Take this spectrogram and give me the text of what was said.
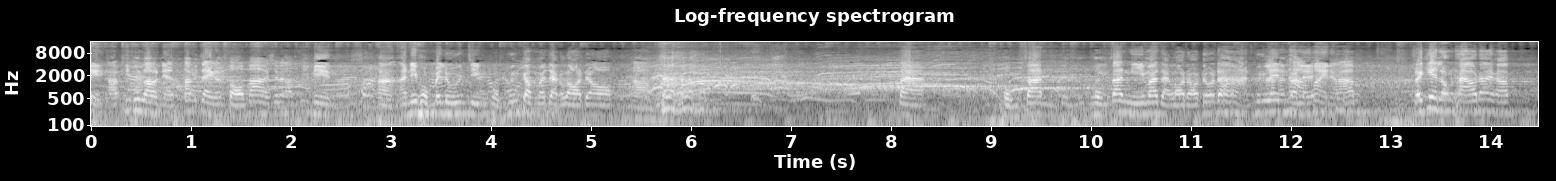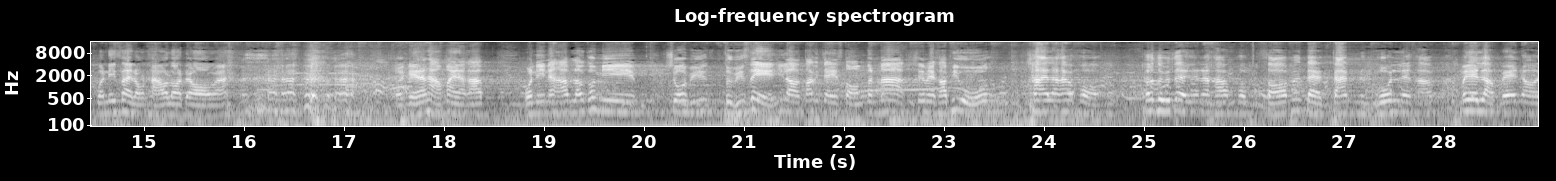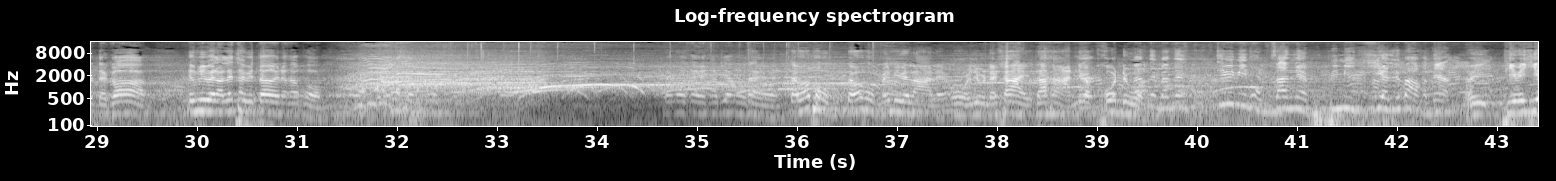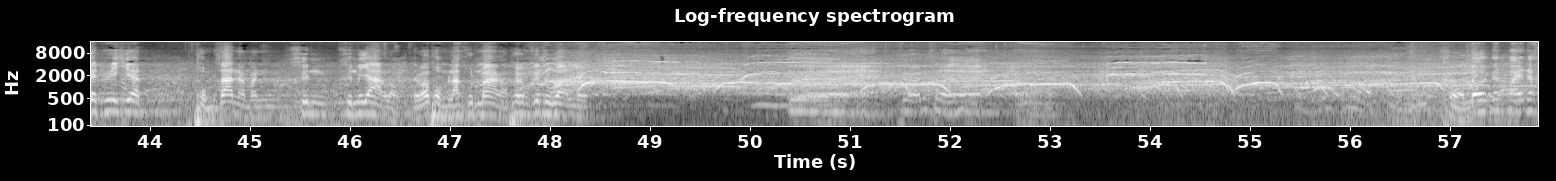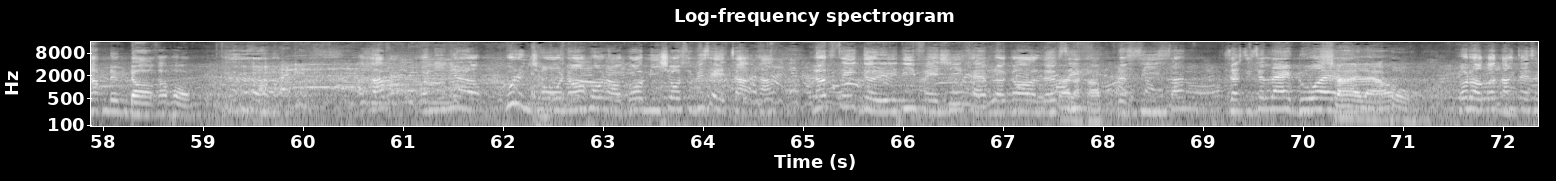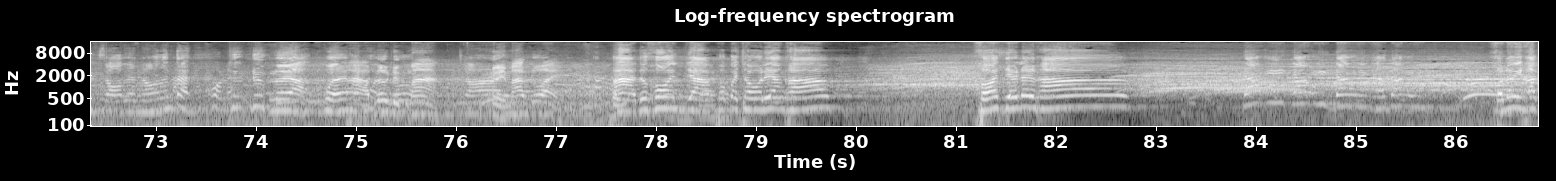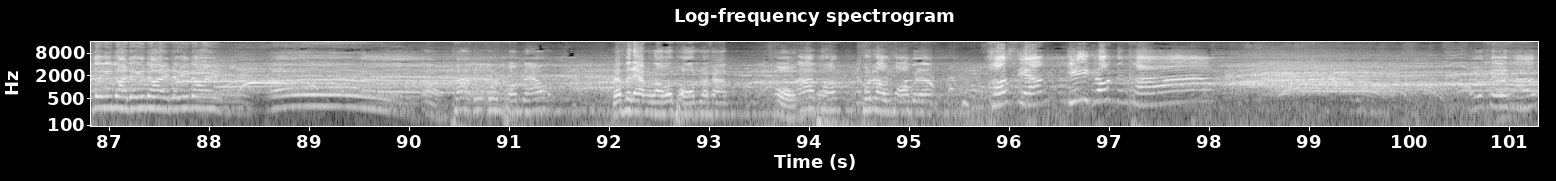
เหตุครับที่พวกเราเนี่ยตั้งใจกันซ้อมมากใช่ไหมครับพี่มินอะอันนี้ผมไม่รู้จริงๆผมเพิ่งกลับมาจากรอดออ้าวแต่ผมสั้นผมสั้นนี้มาจากรอดอโดนทหารเพิ่งเล่นมาถามเลยใหม่นะครับสังเกตรองเท้าได้ครับ วันนี้ใส่รองเท้ารอดอมาโอเคถ้าถามใหม่นะครับ วันนี้นะครับเราก็มีโชว์พิสุดพิเศษที่เราตั้งใจซ้อมกันมากใช่ไหมครับพี่อู๋ใช่แล้วครับผมเท่าตัวพิเศษเลยนะครับ ผมซ้อมตั้งแต่จันทร์ถึงพุธเลยครับ ไม่ได้หลับไม่ได้นอนแต่ก็ ยังมีเวลาเล่นทวิตเตอร์นะครับผมยังโอเคครับยังโอเคแต่ว่าผมแต่ว่าผมไม่มีเวลาเลยโอ้อยู่ในค่ายทหารนี่แบบโคตรดุแป๊บอะนึงแป๊บนึงที่พี่มีผมสั้นเนี่ยพี่มีเครียดหรือเปล่าครับเนี่ยเฮ้ยพี่ไม่เครียดพี่ไม่เครียด ผมสั้นอะมันขึ้นขึ้นไม่ยากหรอก แต่ว่าผมรักคุณมากอะเพิ่มขึ้นทุกวันเลยเขินเขินเขินโดนกันไปนะครับหนึ่งดอกครับผมนะ ครับ วันนี้เนี่ยเราพูดถึงโชว์เนาะพวกเราก็มีโชว์สุดพิเศษจากทั้ง Love Sick The Reality Fashion Camp แล้วก็ Love ใช่ Sick ครับ The Season จากซีซั่นแรกด้วยใช่แล้วพวกเราก็ตั้งใจฝึกซ้อมเลยเนาะตั้งแต่ดึกๆเลยอะกว่าจะครับเลิกดึกมาก ใช่ เหนื่อยมากด้วย อ่าทุกคนอยากพบกับโชว์หรือยังครับ ขอเสียงเลยครับดังอีกดังอีกดังอีกครับดังอีกขอดังอีกครับดังอีกหน่อยดังอีกหน่อยดังอีกหน่อยเอออ้าว ถ้าทุกคนพร้อมแล้ว นักแสดงของเราก็พร้อมแล้วครับผมอ่าพร้อมพวกเราพร้อมกันแล้ว ขอเสียงกรีดอีกรอบหนึ่งครับ โอเคครับ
